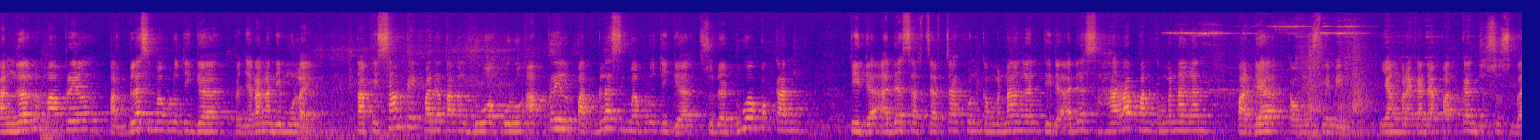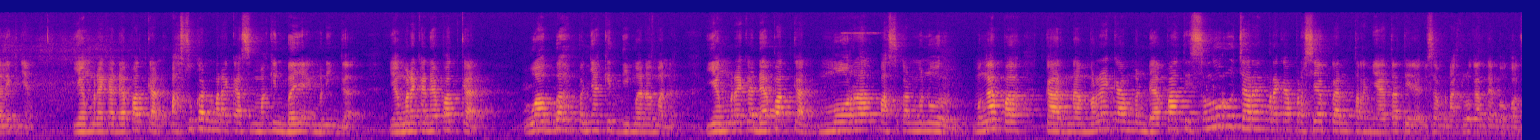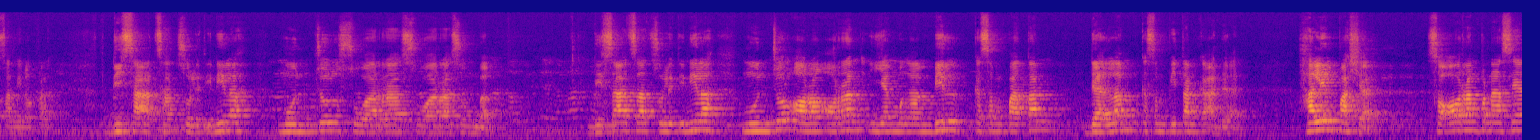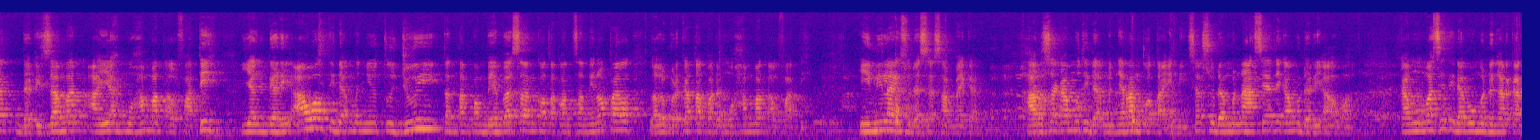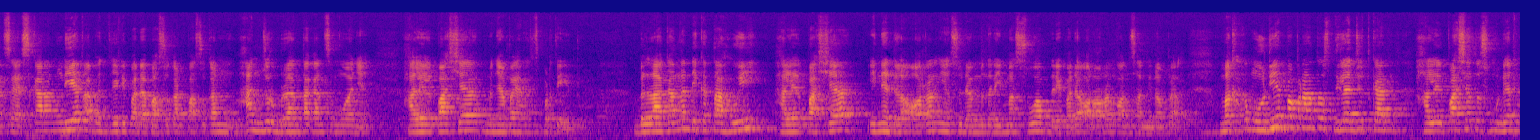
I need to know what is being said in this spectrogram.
Tanggal 6 April 1453 penyerangan dimulai. Tapi sampai pada tanggal 20 April 1453 sudah dua pekan tidak ada secercah pun kemenangan, tidak ada harapan kemenangan pada kaum muslimin. Yang mereka dapatkan justru sebaliknya. Yang mereka dapatkan pasukan mereka semakin banyak yang meninggal. Yang mereka dapatkan wabah penyakit di mana-mana. Yang mereka dapatkan moral pasukan menurun. Mengapa? Karena mereka mendapati seluruh cara yang mereka persiapkan ternyata tidak bisa menaklukkan tembok Konstantinopel. Di saat-saat sulit inilah muncul suara-suara sumbang di saat-saat sulit inilah muncul orang-orang yang mengambil kesempatan dalam kesempitan keadaan. Halil Pasha, seorang penasehat dari zaman ayah Muhammad Al-Fatih yang dari awal tidak menyetujui tentang pembebasan kota Konstantinopel lalu berkata pada Muhammad Al-Fatih, inilah yang sudah saya sampaikan. Harusnya kamu tidak menyerang kota ini. Saya sudah menasihati kamu dari awal. Kamu masih tidak mau mendengarkan saya. Sekarang lihat apa yang terjadi pada pasukan-pasukanmu. Hancur berantakan semuanya. Halil Pasha menyampaikan seperti itu. Belakangan diketahui Halil Pasha ini adalah orang yang sudah menerima suap daripada orang-orang Konstantinopel. Maka kemudian peperangan terus dilanjutkan. Halil Pasha terus kemudian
